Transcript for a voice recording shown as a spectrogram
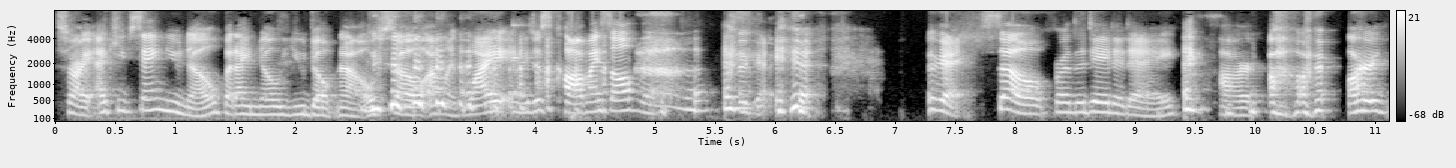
sorry, I keep saying you know, but I know you don't know. So I'm like, why? I just caught myself. And, okay. Okay, so for the day to day, our our our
